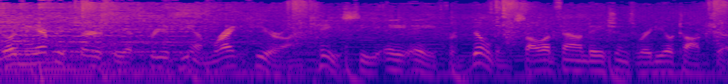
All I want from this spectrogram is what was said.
Join me every Thursday at 3 p.m. right here on KCAA for Building Solid Foundations radio talk show.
